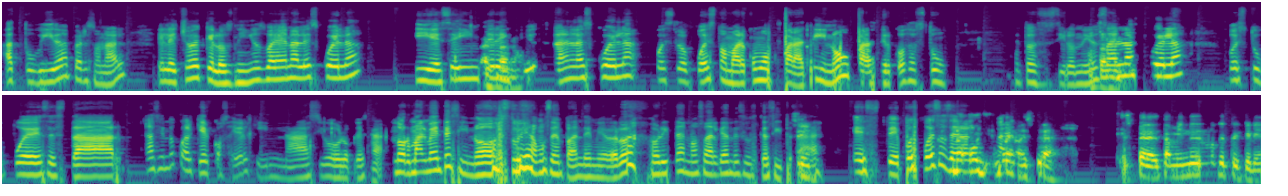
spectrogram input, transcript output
a tu vida personal el hecho de que los niños vayan a la escuela y ese interés en que ellos están en la escuela, pues lo puedes tomar como para ti, ¿no? Para hacer cosas tú. Entonces, si los niños están en la escuela, pues tú puedes estar haciendo cualquier cosa, ir al gimnasio o lo que sea. Normalmente si no estuviéramos en pandemia, ¿verdad? Ahorita no salgan de sus casitas. Este, pues puedes hacer Bueno, espera, Espera, también es lo que te quería,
